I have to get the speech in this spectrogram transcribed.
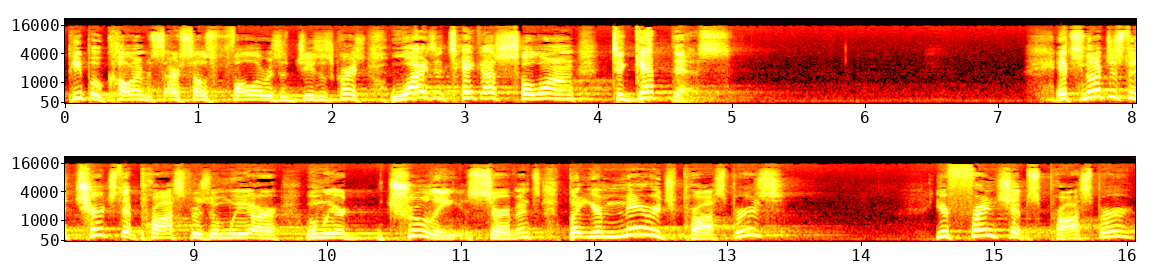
people who call ourselves followers of Jesus Christ? Why does it take us so long to get this? It's not just the church that prospers when we are, when we are truly servants, but your marriage prospers, your friendships prosper,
